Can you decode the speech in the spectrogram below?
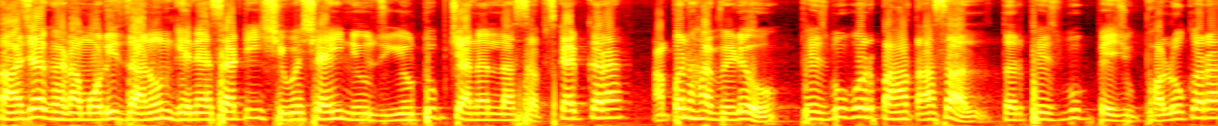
ताज्या घडामोडी जाणून घेण्यासाठी शिवशाही न्यूज यूट्यूब चॅनलला सबस्क्राईब करा. आपण हा व्हिडिओ फेसबुकवर पाहत असाल तर फेसबुक पेज फॉलो करा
